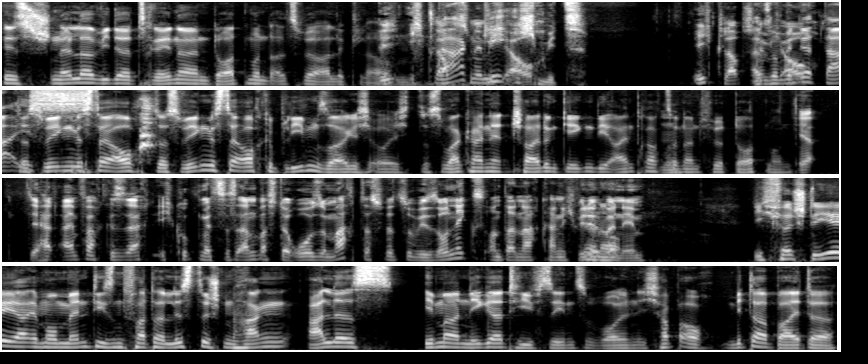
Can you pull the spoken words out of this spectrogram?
ist schneller wie der Trainer in Dortmund, als wir alle glauben. Ich, ich glaube es nämlich auch. Ich mit. Ich glaube es also nämlich auch. Da deswegen ist er auch. Deswegen ist er auch geblieben, sage ich euch. Das war keine Entscheidung gegen die Eintracht, hm. sondern für Dortmund. Ja, der hat einfach gesagt, ich gucke mir jetzt das an, was der Rose macht, das wird sowieso nichts und danach kann ich wieder genau. übernehmen. Ich verstehe ja im Moment diesen fatalistischen Hang, alles immer negativ sehen zu wollen. Ich habe auch Mitarbeiter,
